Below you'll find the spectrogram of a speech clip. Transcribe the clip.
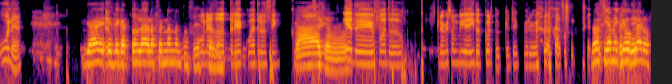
una. Ya es es de cartón la, la Fernanda, entonces. ya, Una, perdón. dos, tres, cuatro, cinco, Cacha, seis, siete fotos. Creo que son videitos cortos, ¿cachai? Pero No, sí, ya me quedó de- claro.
